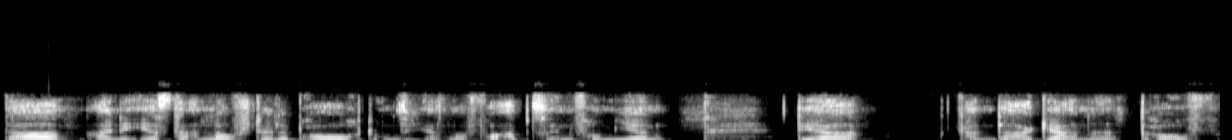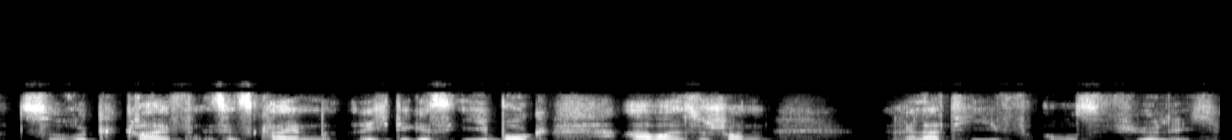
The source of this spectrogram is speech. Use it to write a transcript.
da eine erste Anlaufstelle braucht, um sich erstmal vorab zu informieren, der kann da gerne drauf zurückgreifen. Ist jetzt kein richtiges E-Book, aber es ist schon relativ ausführlich.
